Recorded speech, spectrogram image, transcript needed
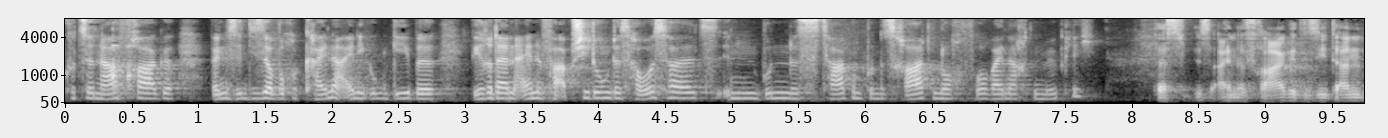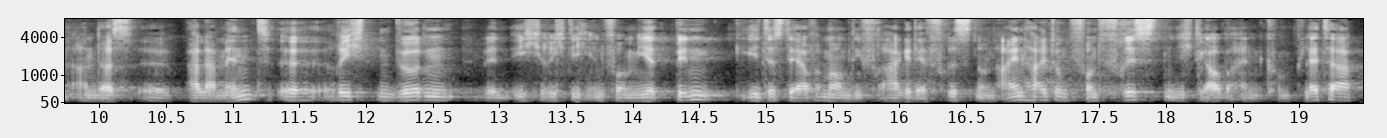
Kurze Nachfrage. Wenn es in dieser Woche keine Einigung gäbe, wäre dann eine Verabschiedung des Haushalts in Bundestag und Bundesrat noch vor Weihnachten möglich? Das ist eine Frage, die Sie dann an das äh, Parlament äh, richten würden. Wenn ich richtig informiert bin, geht es ja auch immer um die Frage der Fristen und Einhaltung von Fristen. Ich glaube, ein kompletter,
